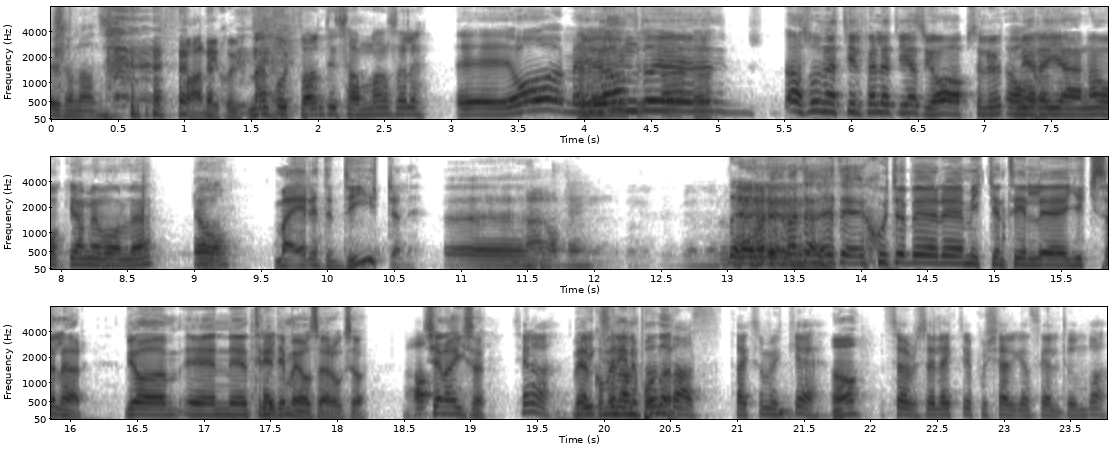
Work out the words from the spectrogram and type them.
utomlands. Fan, det är sjukt. Men fortfarande tillsammans eller? eh, ja, men... Ibland, alltså när tillfället ges, ja absolut. Ja. Mer än gärna åker jag med Volle. ja. Men är det inte dyrt eller? Eh, Vänta, vänta, vänta, skjut över eh, micken till eh, Yüksel här. Vi har en tredje med oss här också. Ja. Tjena Yüksel. Tjena! Välkommen Yüksel in i podden. Tack så mycket. Ja. Serviceelektriker på Kärrgens i Tumba.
